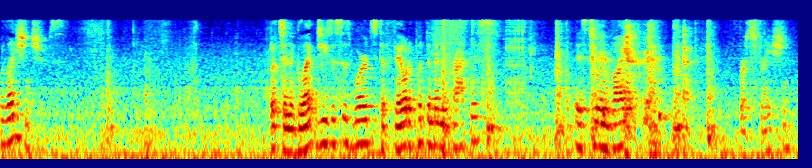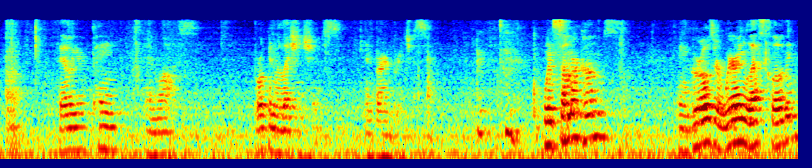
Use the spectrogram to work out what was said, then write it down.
relationships. But to neglect Jesus' words, to fail to put them into practice, is to invite frustration, failure, pain, and loss, broken relationships, and burned bridges. When summer comes and girls are wearing less clothing,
